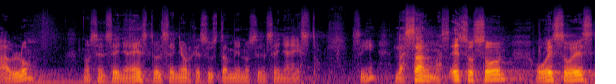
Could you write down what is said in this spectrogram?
Pablo nos enseña esto, el Señor Jesús también nos enseña esto. ¿sí? Las almas, eso son o eso es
